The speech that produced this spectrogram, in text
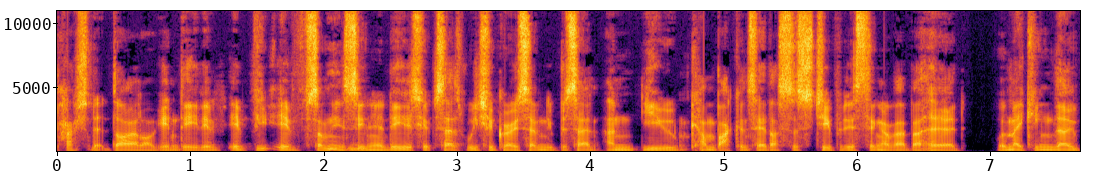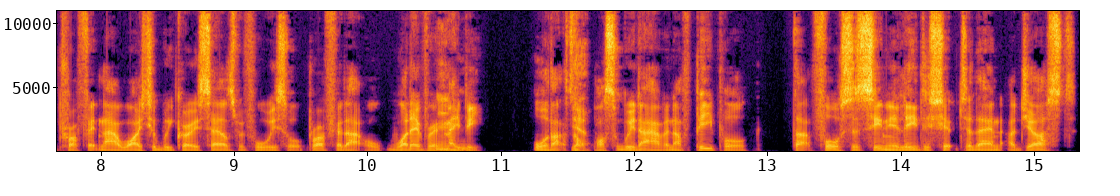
passionate dialogue. Indeed, if if, if somebody mm-hmm. in senior leadership says we should grow seventy percent, and you come back and say that's the stupidest thing I've ever heard, we're making no profit now. Why should we grow sales before we sort profit out, or whatever it mm-hmm. may be, or that's yeah. not possible. We don't have enough people. That forces senior leadership to then adjust,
